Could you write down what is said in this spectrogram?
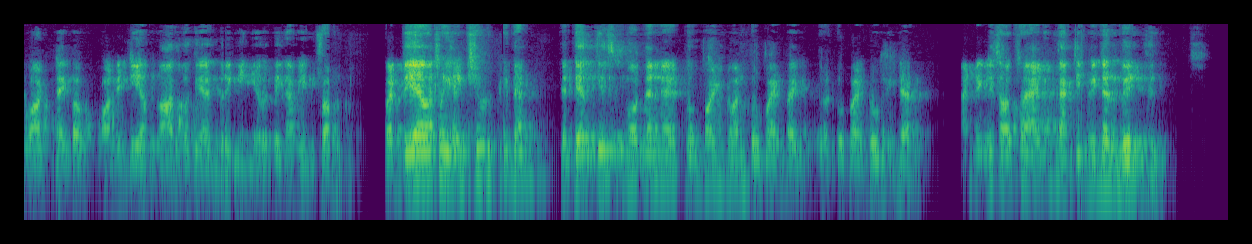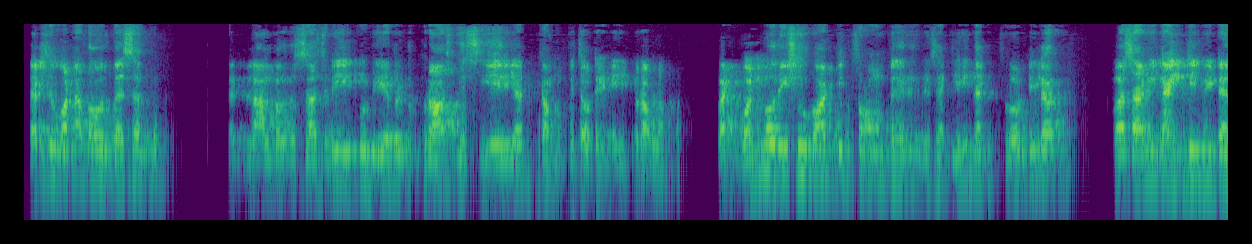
what type of quantity of cargo they are bringing, everything I've informed. But they also ensured me that the depth is more than uh, 2.1, 2.5, uh, 2.2 meter, and it is also having 30 meter width. That is one of our vessel, that Lal Bahadur could be able to cross this area come without any problem. But one more issue what we found uh, recently, that flotilla was having 90 meter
